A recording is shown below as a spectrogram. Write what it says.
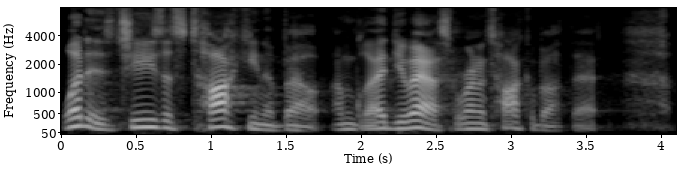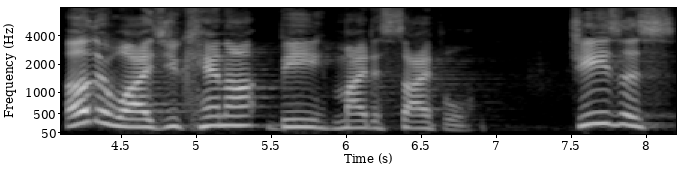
What is Jesus talking about? I'm glad you asked. We're going to talk about that. Otherwise, you cannot be my disciple. Jesus,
